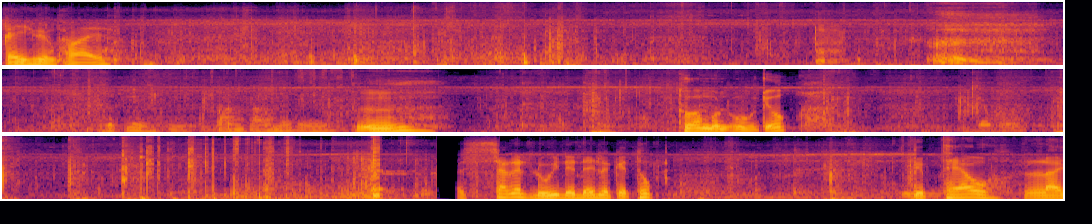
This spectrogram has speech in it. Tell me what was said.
Cây huyền thoại. Ừ. thua một ủ chút xác ít núi đến đây là kết thúc. Tiếp theo là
